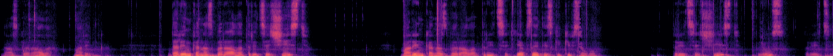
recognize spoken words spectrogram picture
Назбирала Маринка. Даринка назбирала 36. Маринка назбирала 30. Як знайти скільки всього? 36 плюс 30.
